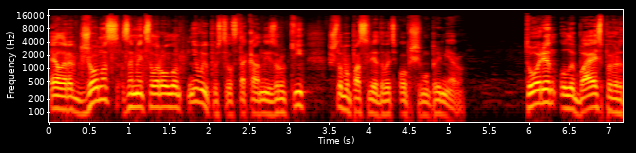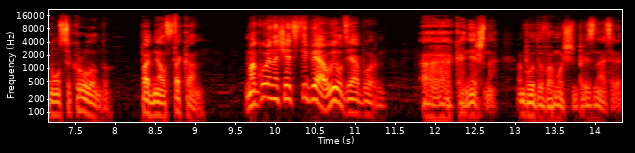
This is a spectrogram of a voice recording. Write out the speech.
Элред Джонас, заметил Роланд, не выпустил стакан из руки, чтобы последовать общему примеру. Торин, улыбаясь, повернулся к Роланду. Поднял стакан. «Могу я начать с тебя, Уилл Диаборн?» «А, конечно. Буду вам очень признателен».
